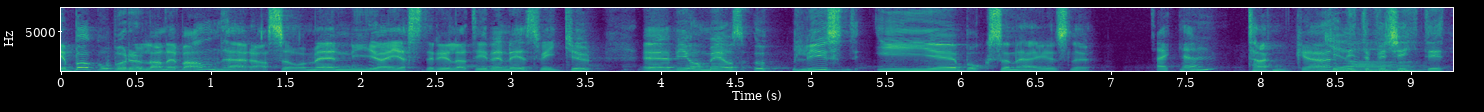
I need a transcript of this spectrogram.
Det är bara att gå på rullande band här alltså, med nya gäster hela tiden. Det är svinkul. Eh, vi har med oss Upplyst i eh, boxen här just nu. Tackar. Tackar, Ja. lite försiktigt.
